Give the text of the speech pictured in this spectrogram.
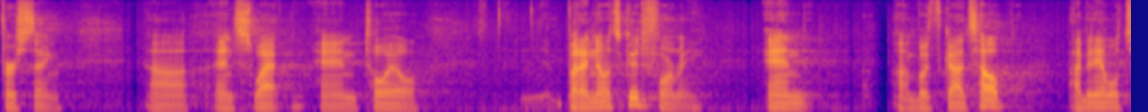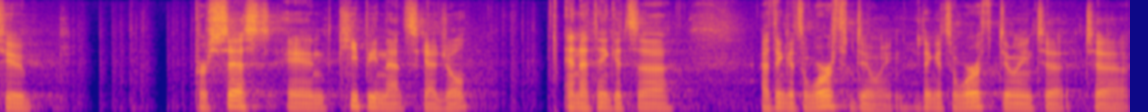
first thing, uh, and sweat and toil. But I know it's good for me, and um, with God's help, I've been able to persist in keeping that schedule, and I think it's a, I think it's worth doing. I think it's worth doing to, to,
